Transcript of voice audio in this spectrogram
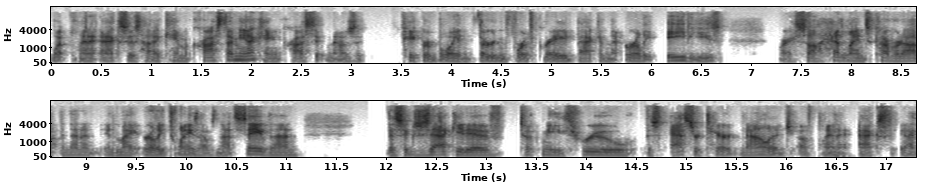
what Planet X is, how I came across it. I mean, I came across it when I was a paper boy in third and fourth grade back in the early 80s, where I saw headlines covered up. And then in, my early 20s, I was not saved then. This executive took me through this esoteric knowledge of Planet X. I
